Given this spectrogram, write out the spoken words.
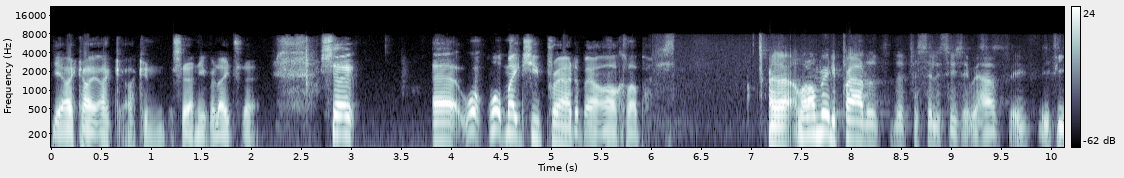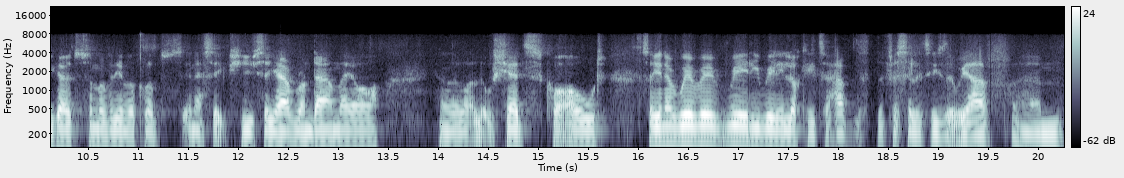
yeah, I, I, I, can certainly relate to that. So, uh, what what makes you proud about our club? Uh, well, I'm really proud of the facilities that we have. If, if you go to some of the other clubs in Essex, you see how run down they are. You know, they're like little sheds, quite old. So you know we're, we're really really lucky to have the, the facilities that we have, um,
